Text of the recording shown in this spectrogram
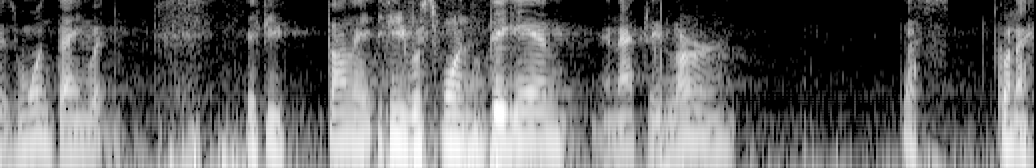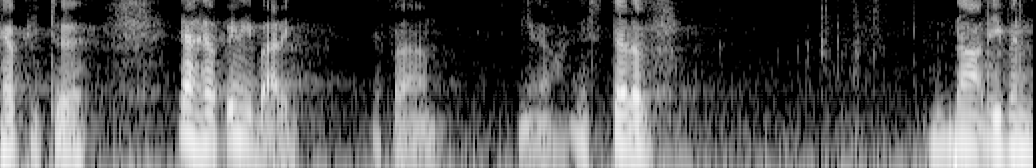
is one thing. But if you finally, if you just want to dig in and actually learn, that's going to help you to, yeah, help anybody. If, um, you know, instead of not even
